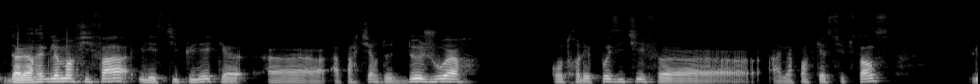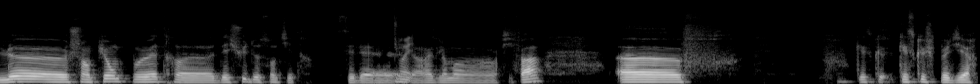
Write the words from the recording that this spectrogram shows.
Dans le règlement FIFA, il est stipulé que à partir de deux joueurs contrôlés positifs à n'importe quelle substance, le champion peut être euh, déchu de son titre. C'est le, règlement FIFA. Euh, qu'est-ce que qu'est-ce que je peux dire?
